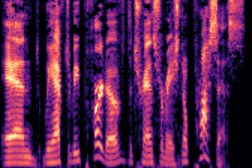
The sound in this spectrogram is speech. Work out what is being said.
and we have to be part of the transformational process.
